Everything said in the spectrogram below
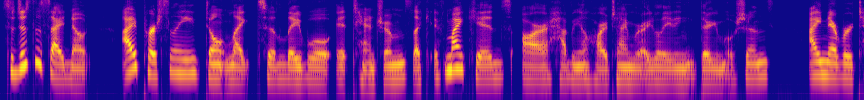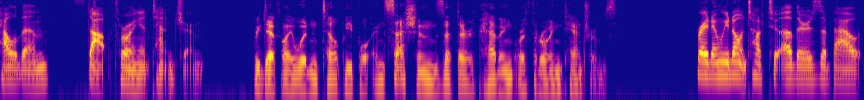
So, just a side note, I personally don't like to label it tantrums. Like, if my kids are having a hard time regulating their emotions, I never tell them, stop throwing a tantrum. We definitely wouldn't tell people in sessions that they're having or throwing tantrums. Right. And we don't talk to others about,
